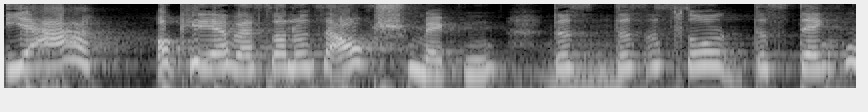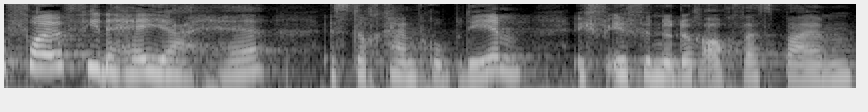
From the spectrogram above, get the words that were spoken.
ja, okay, aber es soll uns auch schmecken. Das, das ist so, das denken voll viele, hey, ja, hä, ist doch kein Problem. Ich, ihr findet doch auch was beim,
